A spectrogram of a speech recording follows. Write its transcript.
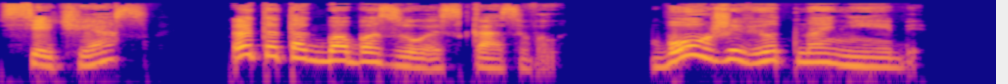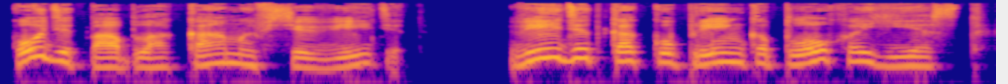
Сейчас это так баба Зоя сказывала. Бог живет на небе, ходит по облакам и все видит. Видит, как Купренька плохо ест,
